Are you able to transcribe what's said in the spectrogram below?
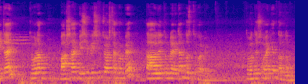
এটাই তোমরা বাসায় বেশি বেশি চর্চা করবে, তাহলে তোমরা এটা বুঝতে পারবে। তোমাদের সবাইকে ধন্যবাদ।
